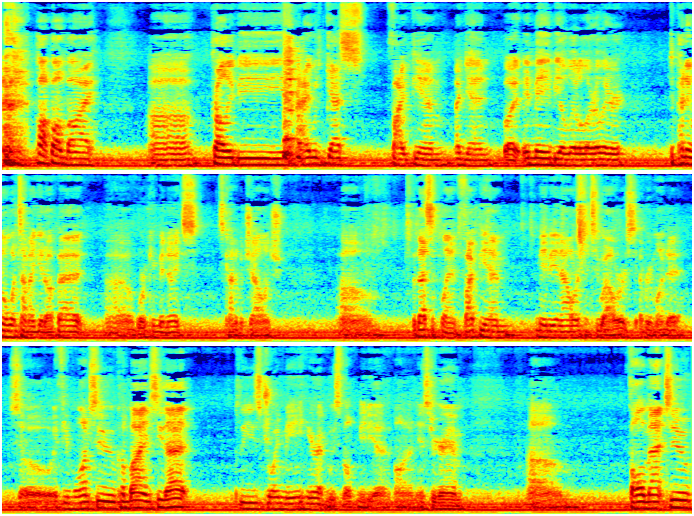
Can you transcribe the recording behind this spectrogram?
pop on by. Uh, probably be I would guess 5 p.m. again, but it may be a little earlier, depending on what time I get up at. Uh, working midnights, it's kind of a challenge. Um, but that's the plan. 5 p.m., maybe an hour to two hours every Monday. So if you want to come by and see that, please join me here at Moose Milk Media on Instagram. Um, follow Matt too.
